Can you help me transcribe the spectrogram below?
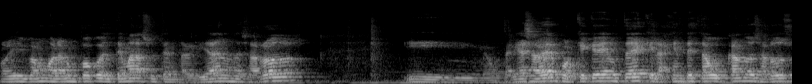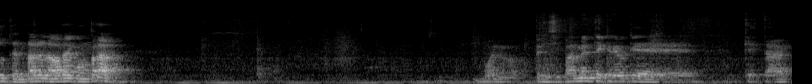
hoy vamos a hablar un poco del tema de la sustentabilidad en los desarrollos y me gustaría saber por qué creen ustedes que la gente está buscando desarrollo sustentable a la hora de comprar. Bueno, principalmente creo que, está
